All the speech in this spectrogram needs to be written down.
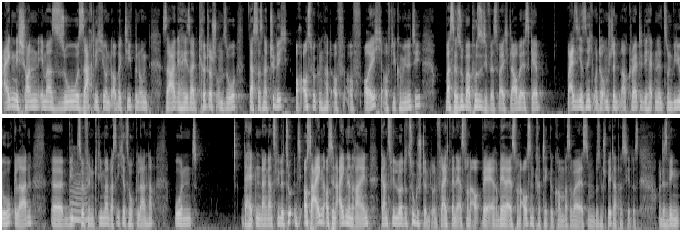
eigentlich schon immer so sachlich und objektiv bin und sage, hey, seid kritisch und so, dass das natürlich auch Auswirkungen hat auf, auf euch, auf die Community, was ja super positiv ist, weil ich glaube, es gäbe weiß ich jetzt nicht, unter Umständen auch Creator, die hätten jetzt so ein Video hochgeladen, äh, wie mhm. zu Finn Kliman, was ich jetzt hochgeladen habe. Und da hätten dann ganz viele, zu, aus, der eigenen, aus den eigenen Reihen, ganz viele Leute zugestimmt. Und vielleicht wäre erst, von, wär, wäre erst von außen Kritik gekommen, was aber erst ein bisschen später passiert ist. Und deswegen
